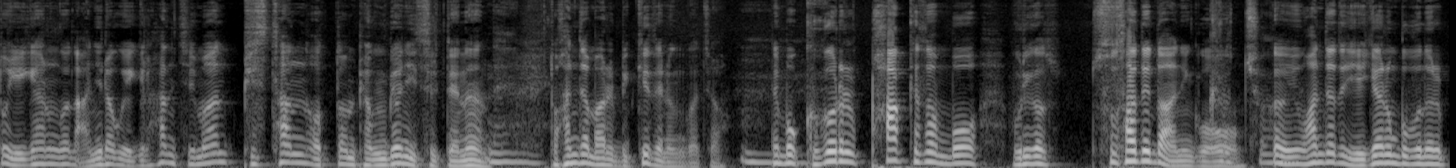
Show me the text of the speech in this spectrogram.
또 얘기하는 건 아니라고 얘기를 하지만 비슷한 어떤 병변이 있을 때는 네. 또 환자 말을 믿게 되는 거죠. 음. 근데 뭐 그거를 파악해서 뭐 우리가 수사대도 아니고 그렇죠. 그러니까 이 환자들이 얘기하는 부분을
